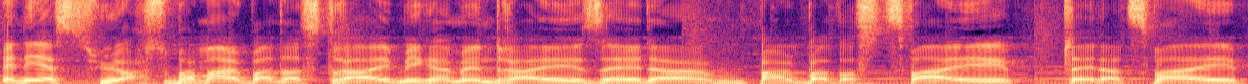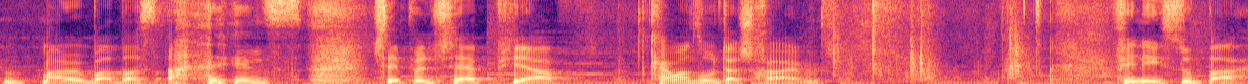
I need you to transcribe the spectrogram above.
NES, ja, Super Mario Bros. 3, Mega Man 3, Zelda, Mario Bros. 2, Zelda 2, Mario Bros. 1, Chip and Chap, ja, kann man so unterschreiben. Finde ich super.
